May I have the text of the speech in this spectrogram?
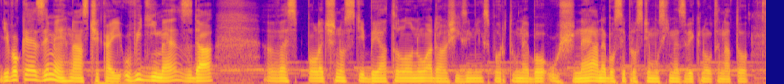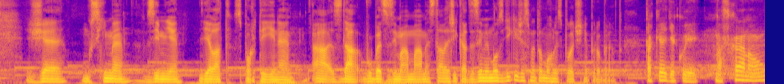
Divoké zimy nás čekají. Uvidíme, zda ve společnosti biatlonu a dalších zimních sportů, nebo už ne, anebo si prostě musíme zvyknout na to, že musíme v zimě dělat sporty jiné. A zda vůbec zima máme stále říkat zimy. Moc díky, že jsme to mohli společně probrat. Také děkuji. Naschánou.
